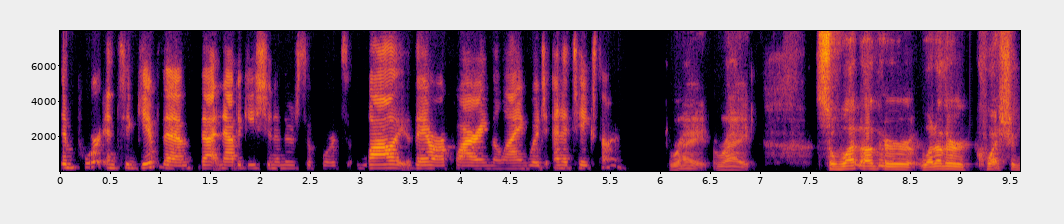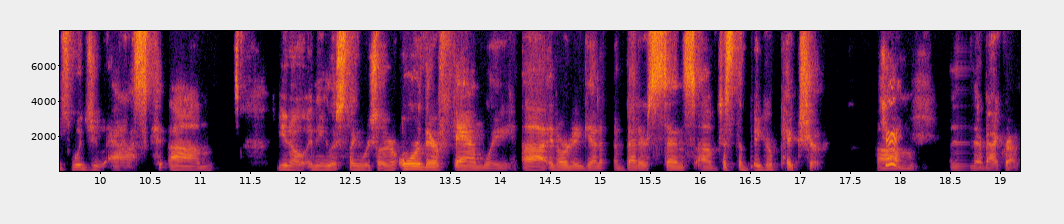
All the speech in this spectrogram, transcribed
important to give them that navigation and those supports while they are acquiring the language and it takes time. Right, right. So what other what other questions would you ask um, you know, an English language learner or their family uh, in order to get a better sense of just the bigger picture sure. um, in their background?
